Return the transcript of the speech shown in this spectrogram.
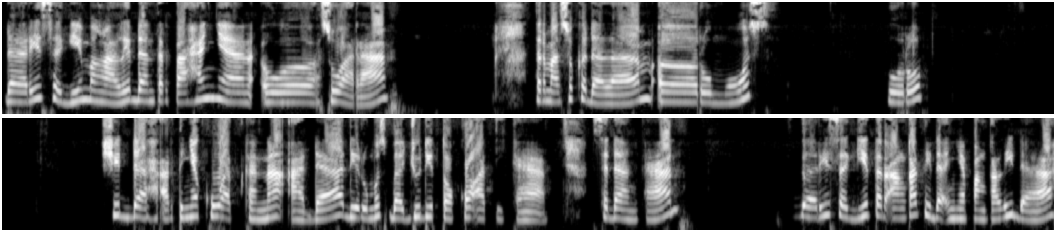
Dari segi mengalir dan tertahannya uh, suara termasuk ke dalam uh, rumus huruf Syiddah artinya kuat karena ada di rumus baju di toko Atika. Sedangkan dari segi terangkat tidaknya pangkal lidah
